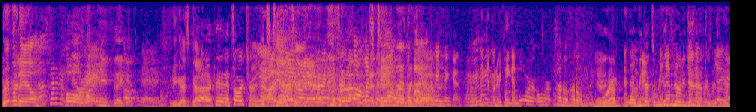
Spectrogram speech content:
Riverdale. Kind of Cole, what are you thinking? Oh, what do you guys got? Okay, it's our turn. It's team, I team, I know, these are- Let's team Riverdale. What are we thinking? What are we thinking? What are we thinking? Or or huddle huddle. Yeah, that, well, we get to we get to do it again afterwards. Yeah,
